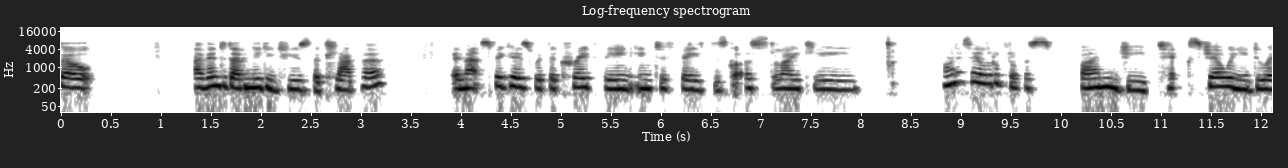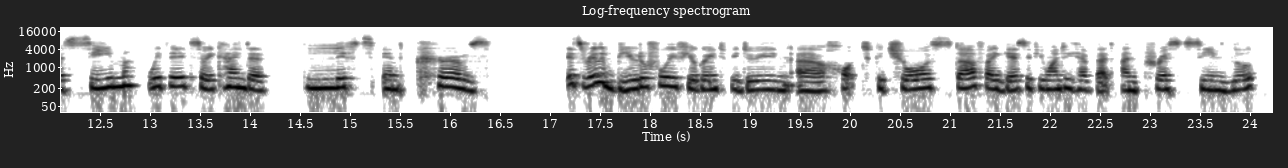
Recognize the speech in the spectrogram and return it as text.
So I've ended up needing to use the clapper and that's because with the crepe being interfaced, it's got a slightly, I want to say a little bit of a spongy texture when you do a seam with it. So it kind of lifts and curves. It's really beautiful if you're going to be doing uh, haute couture stuff. I guess if you want to have that unpressed seam look,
